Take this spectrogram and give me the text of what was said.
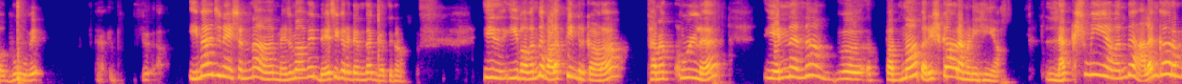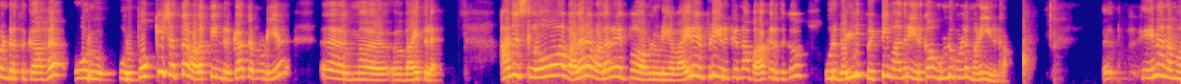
பபூவே இமேஜினேஷன்னா நிஜமாவே தேசிகரட்டம் தான் கத்துக்கணும். இது இவ வந்து வளர்த்தின்னு இருக்காளா தனக்குள்ள என்னன்னா பத்மா பரிஷ்காரமணிகியா. லக்ஷ்மிய வந்து அலங்காரம் பண்றதுக்காக ஒரு ஒரு பொக்கிஷத்தை வளர்த்தின்னு இருக்கா தன்னுடைய வயத்துல. அது ஸ்லோவா வளர வளர இப்போ அவளுடைய வயிறு எப்படி இருக்குன்னா பாக்குறதுக்கு ஒரு வெள்ளி பெட்டி மாதிரி இருக்கா உள்ளுக்குள்ள மணி இருக்கா ஏன்னா நம்ம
